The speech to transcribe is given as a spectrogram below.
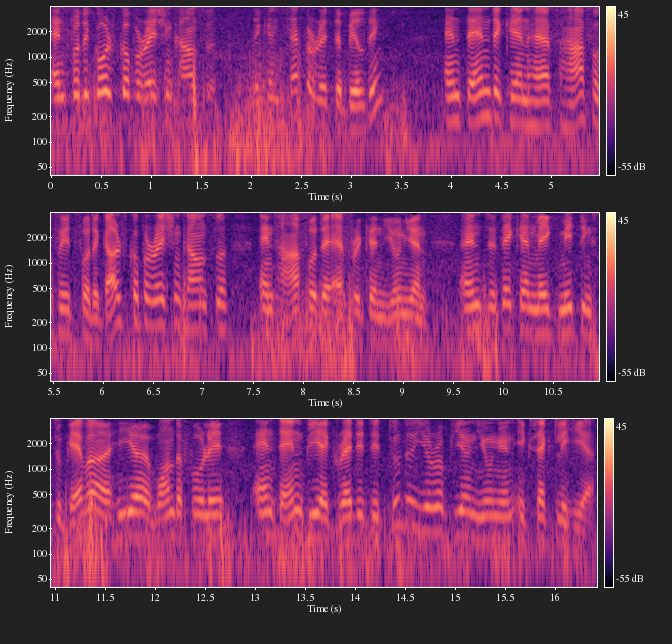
and for the Gulf Cooperation Council. They can separate the building and then they can have half of it for the Gulf Cooperation Council and half for the African Union. And they can make meetings together here wonderfully and then be accredited to the European Union exactly here.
